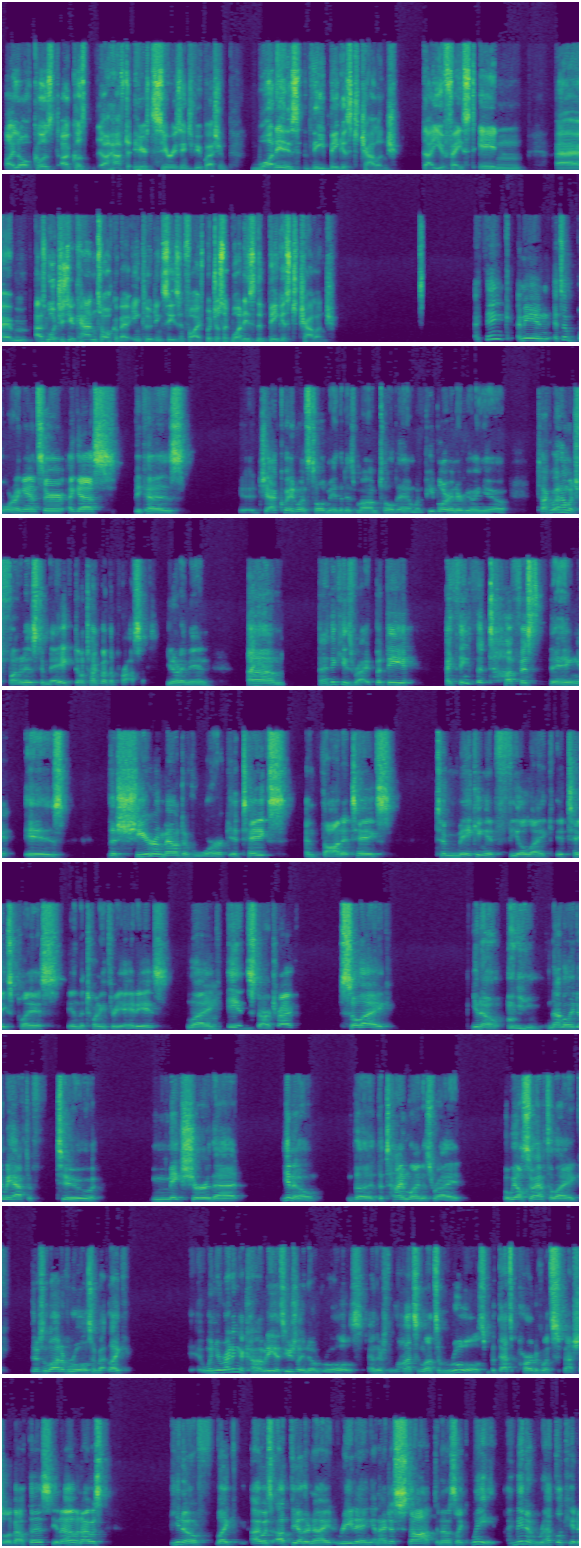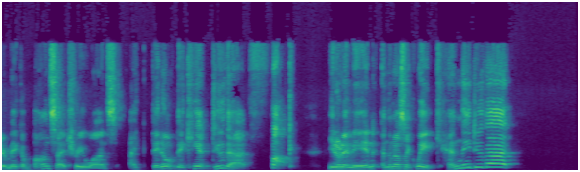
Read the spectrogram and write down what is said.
I love because because I have to. Here's the serious interview question: What is the biggest challenge that you faced in um, as much as you can talk about, including season five? But just like, what is the biggest challenge? I think, I mean, it's a boring answer, I guess, because uh, Jack Quaid once told me that his mom told him when people are interviewing you, talk about how much fun it is to make. Don't talk about the process. You know what I mean? I. Um, and I think he's right. But the, I think the toughest thing is the sheer amount of work it takes and thought it takes to making it feel like it takes place in the 2380s, like mm-hmm. in Star Trek. So like, you know, not only do we have to to make sure that you know the the timeline is right, but we also have to like. There's a lot of rules about like when you're writing a comedy, it's usually no rules, and there's lots and lots of rules. But that's part of what's special about this, you know. And I was, you know, like I was up the other night reading, and I just stopped, and I was like, wait, I made a replicator make a bonsai tree once. I they don't they can't do that. Fuck. You know what I mean? And then I was like, wait, can they do that?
